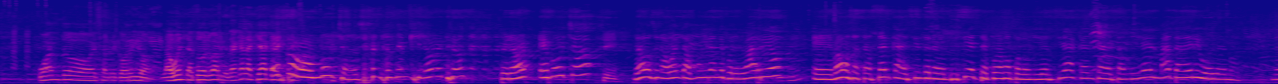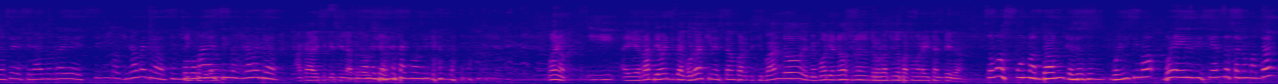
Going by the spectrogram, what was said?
¿cuánto es el recorrido? La vuelta a todo el barrio, de acá a la Quiaca. Es como mucho, no sé en kilómetros, pero es mucho. Sí. Damos una vuelta muy grande por el barrio, eh, vamos hasta cerca del 197, después vamos por la universidad, cancha de San Miguel, Matadero y volvemos. No sé, será en un radio de 5 kilómetros, un poco más de kilómetros. 5 kilómetros. Acá dice que sí la Kilómetros, me producción. están comunicando. Bueno, y eh, rápidamente, ¿te acordás quiénes están participando? De memoria no, si no dentro de un ratito pasamos la lista entera. Somos un montón, que eso es un buenísimo. Voy a ir diciendo, son un montón.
